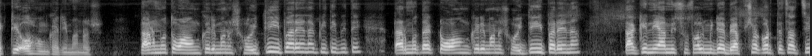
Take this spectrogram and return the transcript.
একটি অহংকারী মানুষ। তার মতো অহংকারী মানুষ হইতেই পারে না পৃথিবীতে, তার মতো একটা অহংকারী মানুষ হইতেই পারে না। তাকে নিয়ে আমি সোশ্যাল মিডিয়ায় ব্যবসা করতে চাচ্ছি,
